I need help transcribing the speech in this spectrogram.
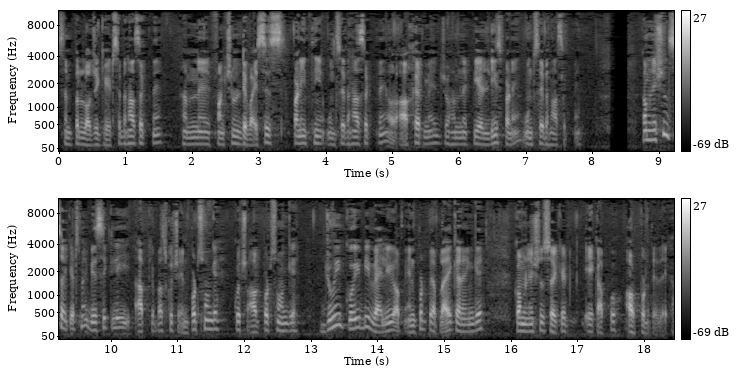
سمپل لاجک گیٹ سے بنا سکتے ہیں ہم نے فنکشنل ڈیوائسز پڑھی تھیں ان سے بنا سکتے ہیں اور آخر میں جو ہم نے پی ایل ڈیز پڑھے ان سے بنا سکتے ہیں کمبنیشنل سرکٹس میں بیسکلی آپ کے پاس کچھ ان پٹس ہوں گے کچھ آؤٹ پٹس ہوں گے جو ہی کوئی بھی ویلیو آپ ان پٹ پہ اپلائی کریں گے کمبنیشنل سرکٹ ایک آپ کو آؤٹ پٹ دے دے گا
